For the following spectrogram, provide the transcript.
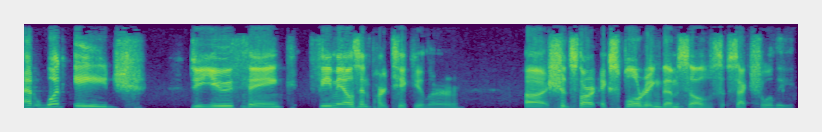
at what age do you think females in particular uh, should start exploring themselves sexually?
